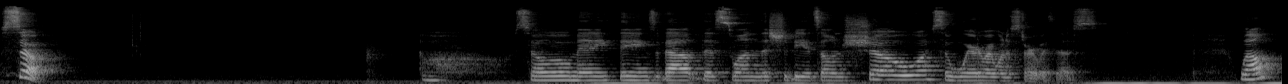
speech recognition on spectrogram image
so, oh, so many things about this one. This should be its own show. So, where do I want to start with this? Well,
